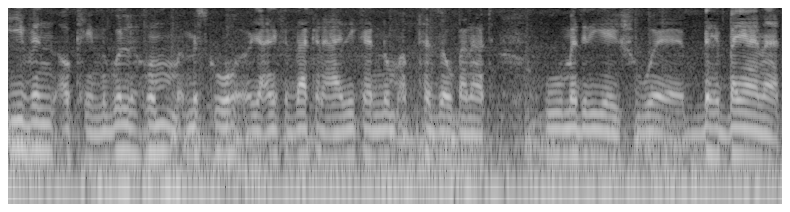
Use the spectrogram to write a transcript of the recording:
even okay نقول هم مسكوا يعني في الذاكره هذيك انهم ابتزوا بنات ومدري إيش وبيانات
